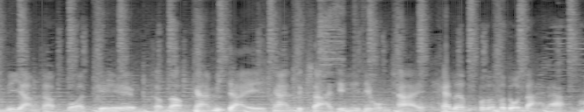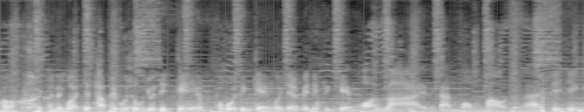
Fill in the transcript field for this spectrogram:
ำนิยามศัพท์บอร์ดเกมสำหรับงานวิจัยงานศึกษาชิ้นนี้ที่ผมใช้ แค่เริ่มต้นก็โดนด่าแล้ว เพราะว่าคนก็นึกว่าจะทำให้ผู้สูงอายุติดเกม พอพูดถึงเกมก็จะเป็นนึกถึงเกมออนไลน์ในการมอมเมาตรงนั้น ที่จริง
